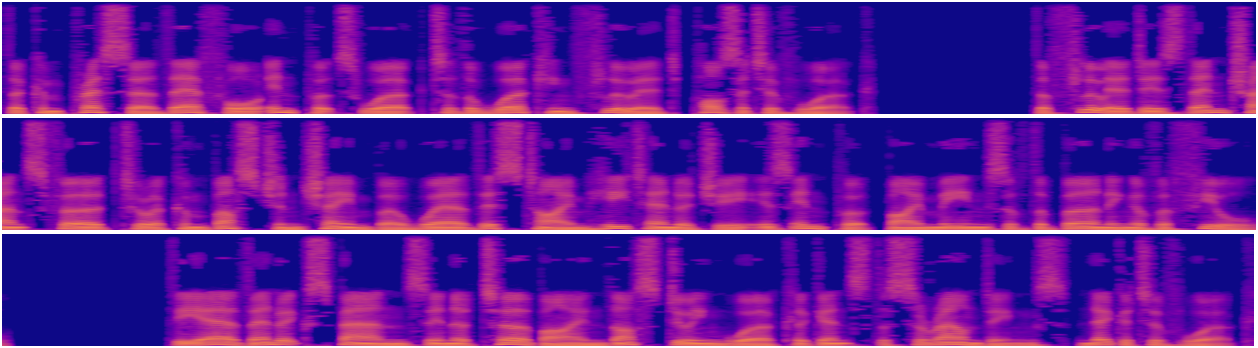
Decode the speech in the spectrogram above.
The compressor therefore inputs work to the working fluid positive work. The fluid is then transferred to a combustion chamber where this time heat energy is input by means of the burning of a fuel. The air then expands in a turbine thus doing work against the surroundings negative work.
